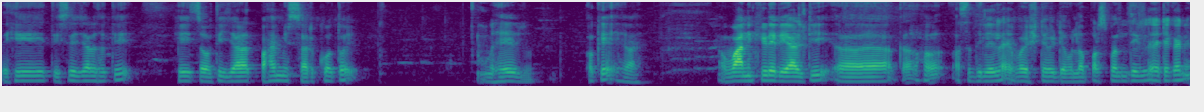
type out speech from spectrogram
तर ही तिसरी जाहिरात होती. ही चौथी जाहिरात पहा मी सरकवतो आहे हे ओके हा. वानखिडे रियालिटी हो असं दिलेलं आहे. वैष्णवी डेव्हलपर्स पण दिलेलं आहे या ठिकाणी.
